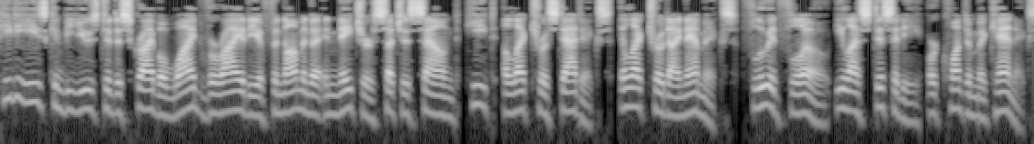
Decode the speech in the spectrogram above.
PDEs can be used to describe a wide variety of phenomena in nature such as sound, heat, electrostatics, electrodynamics, fluid flow, elasticity, or quantum mechanics.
